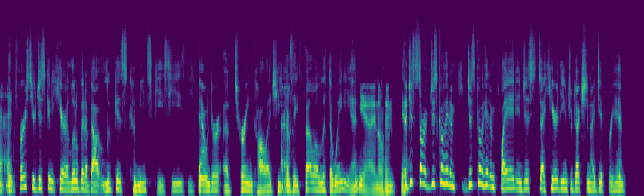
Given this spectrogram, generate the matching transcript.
Uh-huh. And first, you're just going to hear a little bit about Lucas Kaminskis. He's the founder of Turing College. He Uh-huh. is a fellow Lithuanian. Yeah, I know him. So just start, just go ahead and just go ahead and play it, and just uh, hear the introduction I did for him.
